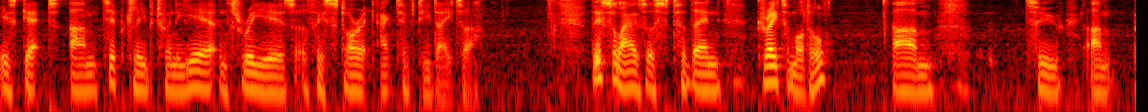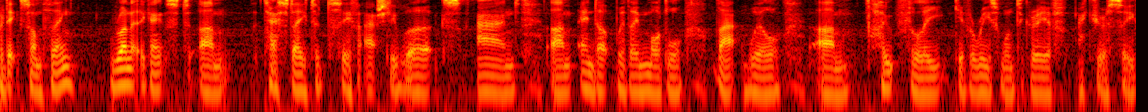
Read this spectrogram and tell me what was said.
is get um, typically between a year and three years of historic activity data. This allows us to then create a model um, to um, predict something, run it against um, test data to see if it actually works and um, end up with a model that will um, hopefully give a reasonable degree of accuracy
